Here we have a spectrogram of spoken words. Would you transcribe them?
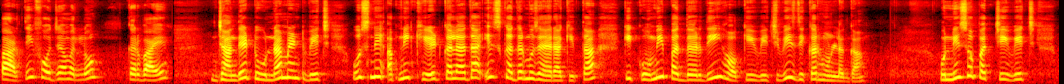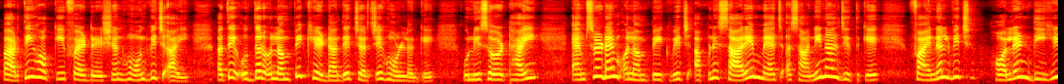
ਭਾਰਤੀ ਫੌਜਾਂ ਵੱਲੋਂ ਕਰਵਾਏ ਜਾਂਦੇ ਟੂਰਨਾਮੈਂਟ ਵਿੱਚ ਉਸ ਨੇ ਆਪਣੀ ਖੇਡ ਕਲਾ ਦਾ ਇਸ ਕਦਰ ਮੁਜ਼ਾਹਰਾ ਕੀਤਾ ਕਿ ਕੌਮੀ ਪੱਧਰ ਦੀ ਹਾਕੀ ਵਿੱਚ ਵੀ ਜ਼ਿਕਰ ਹੋਣ ਲੱਗਾ। 1925 ਵਿੱਚ ਭਾਰਤੀ ਹਾਕੀ ਫੈਡਰੇਸ਼ਨ ਹੋਂਦ ਵਿੱਚ ਆਈ ਅਤੇ ਉਧਰ 올림픽 ਖੇਡਾਂ ਦੇ ਚਰਚੇ ਹੋਣ ਲੱਗੇ 1928 ਐਮਸਟਰਡਮ 올림픽 ਵਿੱਚ ਆਪਣੇ ਸਾਰੇ ਮੈਚ ਆਸਾਨੀ ਨਾਲ ਜਿੱਤ ਕੇ ਫਾਈਨਲ ਵਿੱਚ ਹਾਲੈਂਡ ਦੀ ਹੀ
